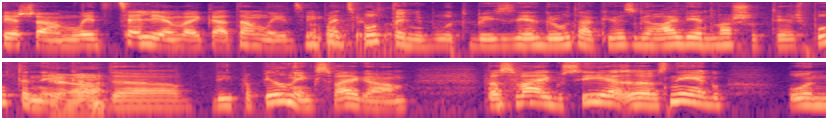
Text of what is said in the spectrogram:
tiešām līdz ceļiem vai kā tam līdzīgi. Nu, pēc puteņa būtu bijis iet grūtāk, jo es gāju vienu maršrutu tieši putenī, Jā. kad uh, bija pa pilnīgi svaigām, pa svaigu sie, uh, sniegu. Un,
